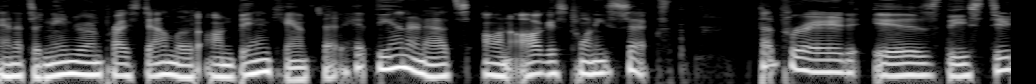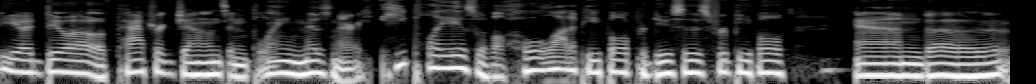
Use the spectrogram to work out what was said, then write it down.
and it's a name your own price download on Bandcamp that hit the internets on August 26th. Pet Parade is the studio duo of Patrick Jones and Blaine Misner. He plays with a whole lot of people, produces for people, and uh,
